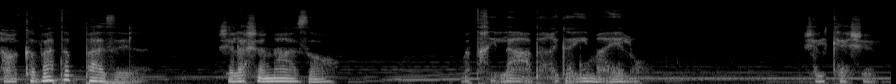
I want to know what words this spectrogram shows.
הרכבת הפאזל של השנה הזו מתחילה ברגעים האלו של קשב.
